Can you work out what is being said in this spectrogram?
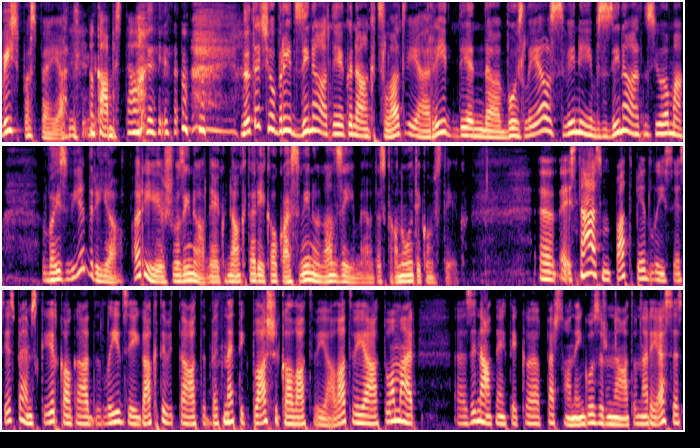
visu paspējāt. Nu, kā bez tā? nu, tad šobrīd zinātnieku nakts Latvijā rītdien būs lielas svinības zinātnes jomā. Vai Zviedrijā arī šo zinātnieku nakti arī kaut kā svin un atzīmē, un tas kā notikums tiek? Es neesmu pati piedalījusies. Iespējams, ka ir kaut kāda līdzīga aktivitāte, bet ne tik plaša kā Latvijā. Latvijā tomēr Eh, zinātnieki tiek eh, personīgi uzrunāti. Arī es, es,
